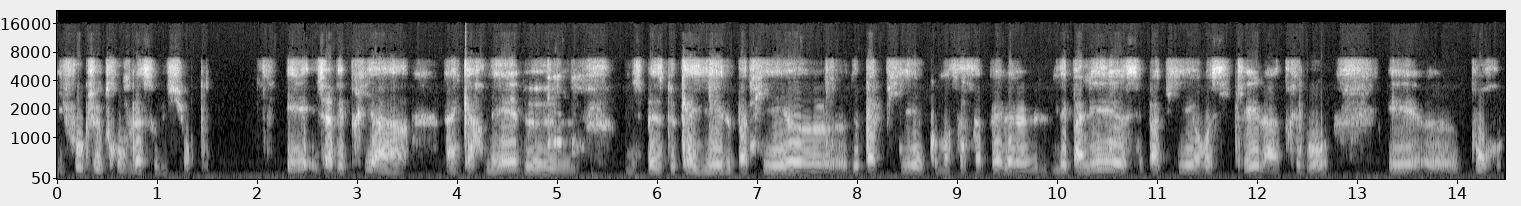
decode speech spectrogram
il faut que je trouve la solution. Et j'avais pris un, un, carnet de une espèce de cahier de papier euh, de papier comment ça s'appelle euh, népalais ces papiers recyclés là très beaux. Et euh, pour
